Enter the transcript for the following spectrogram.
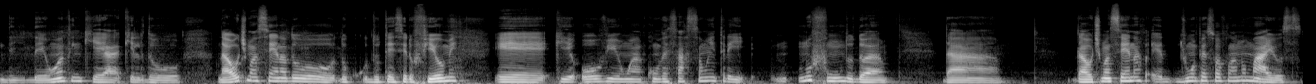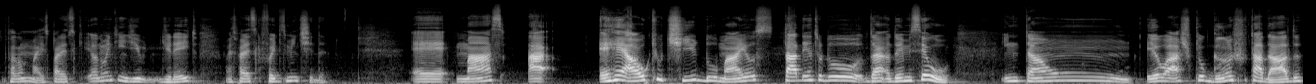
de, de ontem, que é aquele do da última cena do, do, do terceiro filme, é, que houve uma conversação entre no fundo da da da última cena é, de uma pessoa falando Miles, falando mais. Parece que eu não entendi direito, mas parece que foi desmentida. É, mas a- é real que o tio do Miles tá dentro do, da- do MCU. Então, eu acho que o gancho tá dado.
